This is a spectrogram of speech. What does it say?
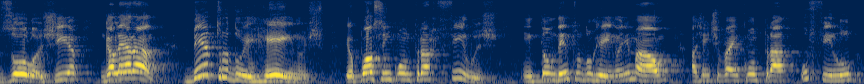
zoologia. Galera, dentro dos reinos, eu posso encontrar filos. Então, dentro do reino animal, a gente vai encontrar o filo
